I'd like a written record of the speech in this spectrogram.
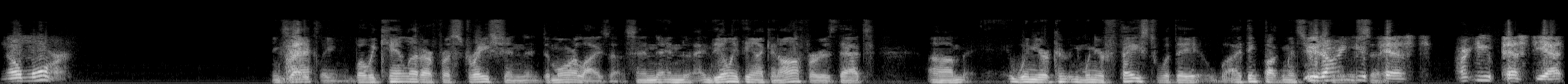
No more. Exactly. But we can't let our frustration demoralize us. And, and, and the only thing I can offer is that, um, when you're, when you're faced with a, I think Buckminster. Dude, Fuller aren't you said- pissed? Aren't you pissed yet?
